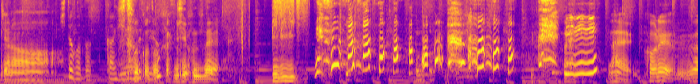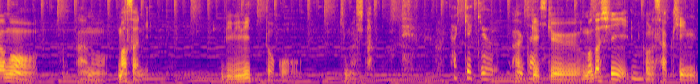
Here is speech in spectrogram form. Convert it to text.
けな。一言か擬一音ですよ。言か擬音で。ビビビ。ビビビ？はい。これはもうあのまさにビビビッとこうきました。白血球に白血球もだし、うん。この作品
